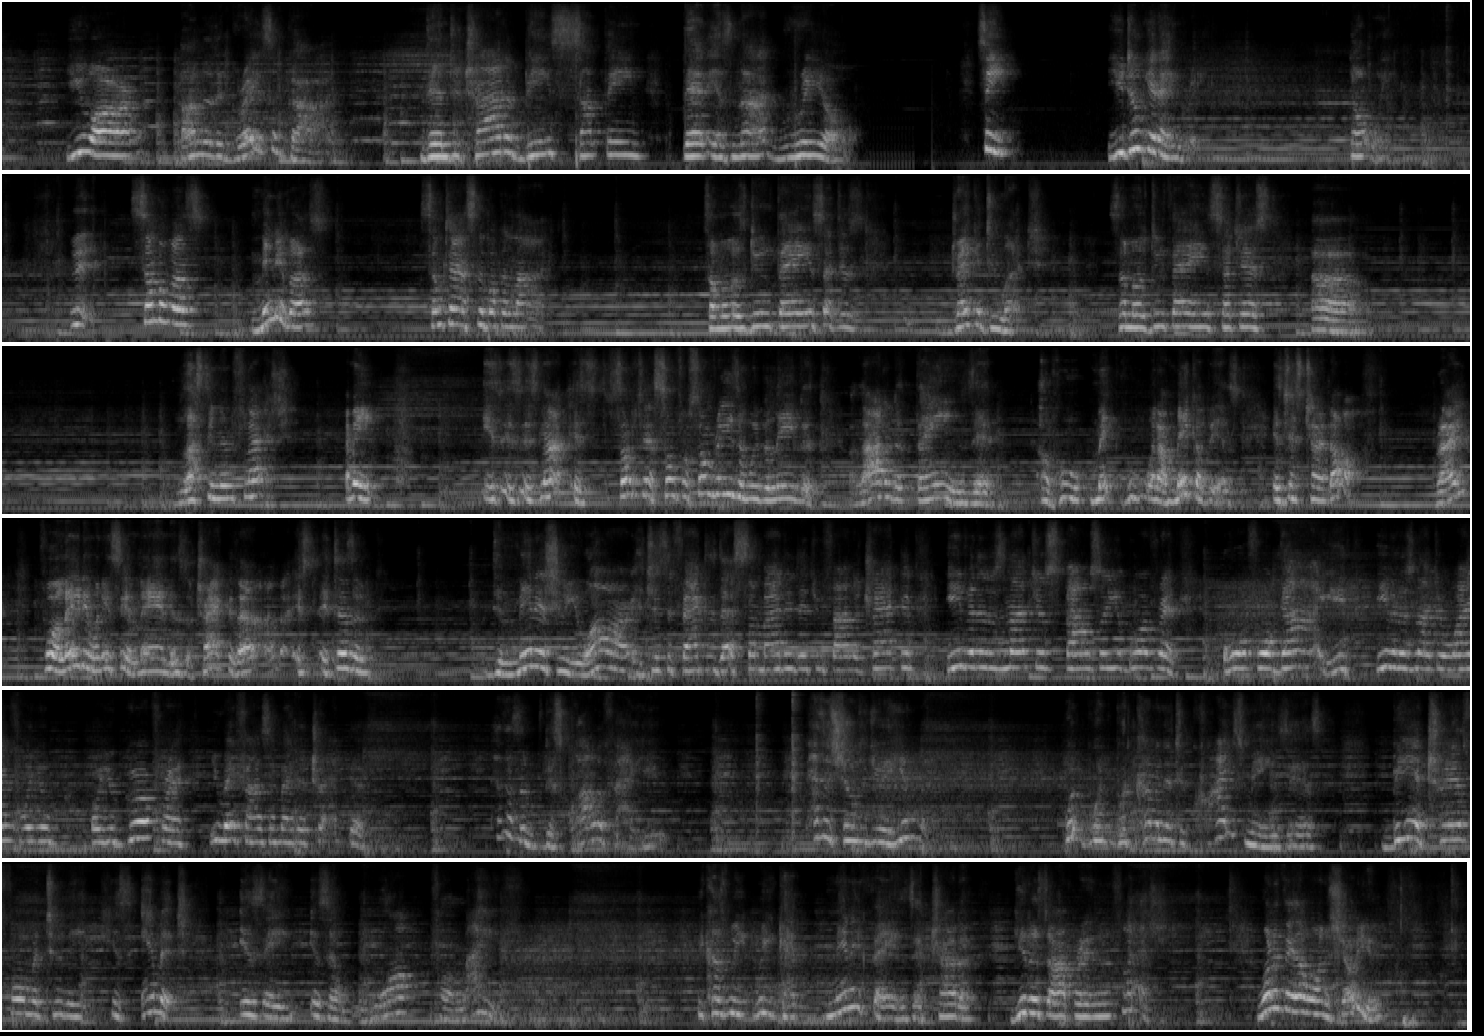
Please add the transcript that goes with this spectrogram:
you are under the grace of God than to try to be something that is not real. See, you do get angry, don't we? Some of us, many of us, sometimes slip up and lie. Some of us do things such as drinking too much. Some of us do things such as uh, lusting in the flesh. I mean, it's, it's, it's not, it's some, some, for some reason we believe that a lot of the things that of who make, who, what our makeup is, is just turned off, right? For a lady, when they see a man that's attractive, it doesn't diminish who you are. It's just the fact that that's somebody that you find attractive, even if it's not your spouse or your boyfriend, or for a guy, even if it's not your wife or your or your girlfriend, you may find somebody attractive. That doesn't disqualify you. That just shows that you're a human. What, what, what coming into Christ means is being transformed into the, his image is a, is a walk for life because we, we got many things that try to get us operating in the flesh. One of the things I want to show you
